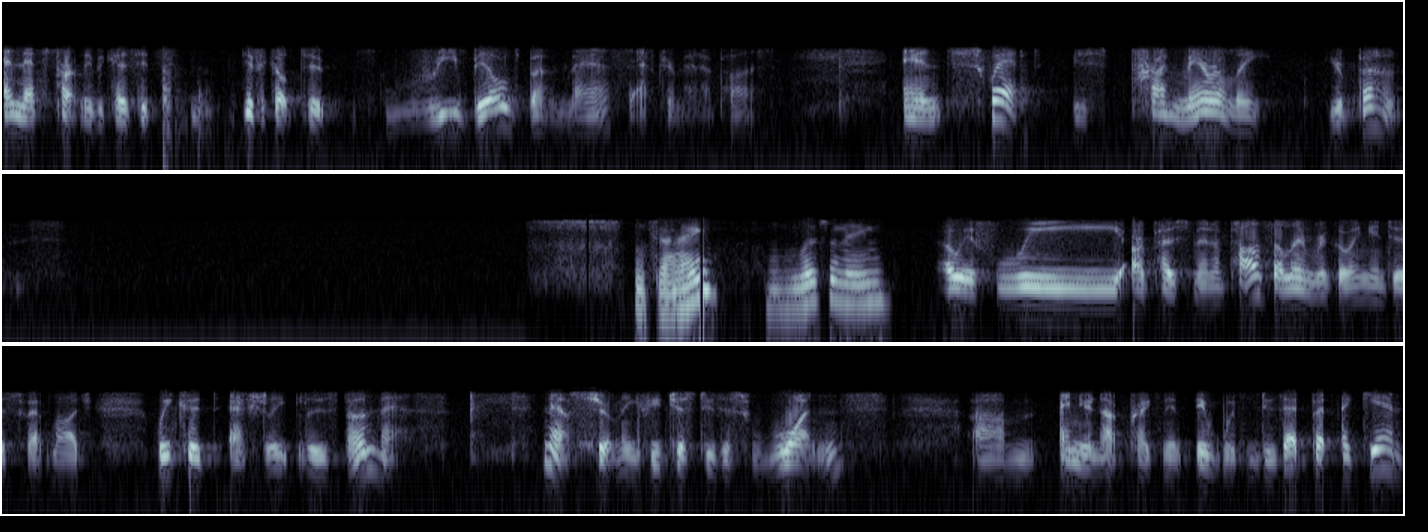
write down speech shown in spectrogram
and that's partly because it's difficult to rebuild bone mass after menopause. And sweat is primarily your bones. Okay. I'm listening. So if we are postmenopausal and we're going into a sweat lodge, we could actually lose bone mass. Now, certainly, if you just do this once um, and you're not pregnant, it wouldn't do that. But again,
